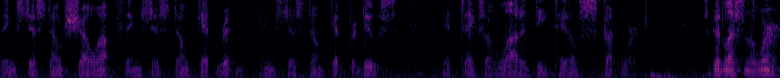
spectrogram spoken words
things just don't show up, things just don't get written, things just don't get produced. It takes a lot of detailed scut work. It's a good lesson to learn.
